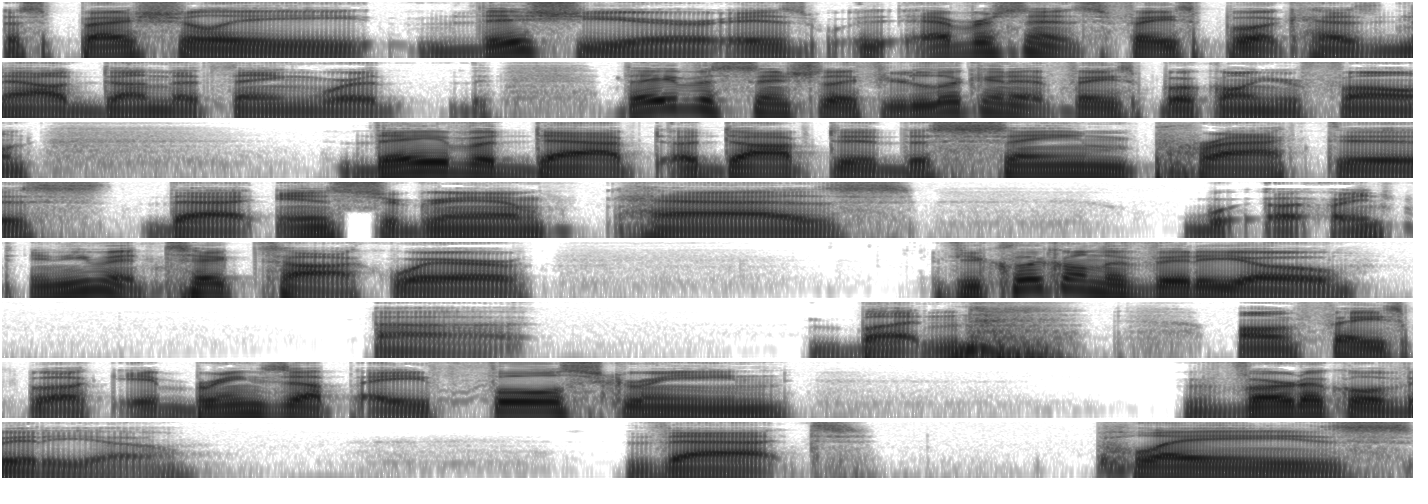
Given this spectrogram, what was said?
especially this year, is ever since Facebook has now done the thing where they've essentially, if you're looking at Facebook on your phone, they've adapt adopted the same practice that Instagram has, uh, and even TikTok, where if you click on the video uh, button on Facebook, it brings up a full screen vertical video that plays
